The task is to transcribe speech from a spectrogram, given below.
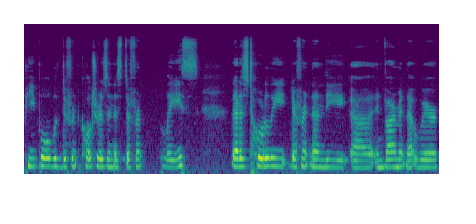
people with different cultures in this different place that is totally different than the uh, environment that we're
